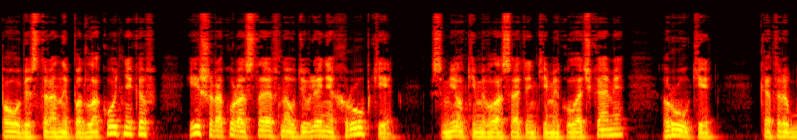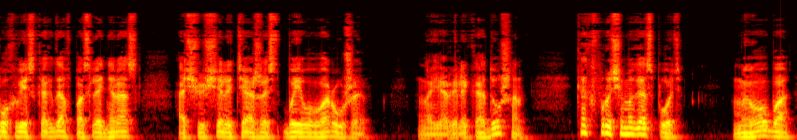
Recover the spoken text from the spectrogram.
по обе стороны подлокотников и, широко расставив на удивление хрупкие, — с мелкими волосатенькими кулачками, руки, которые бог весь когда в последний раз ощущали тяжесть боевого оружия. Но я великодушен, как, впрочем, и Господь. Мы оба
